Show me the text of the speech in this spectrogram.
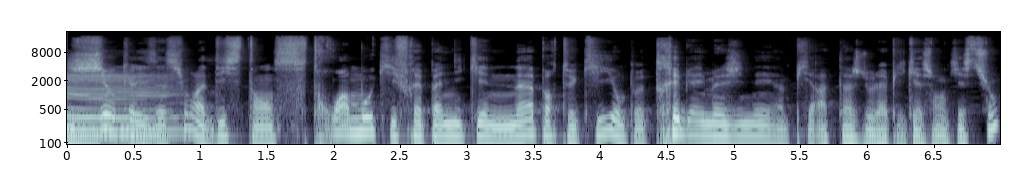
Géocalisation à distance. Trois mots qui feraient paniquer n'importe qui. On peut très bien imaginer un piratage de l'application en question.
